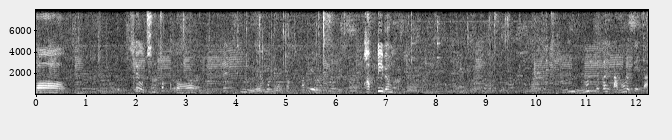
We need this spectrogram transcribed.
와. 새우 진짜 크다. 밥 비벼. 끝까지 다 먹을 수 있다.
